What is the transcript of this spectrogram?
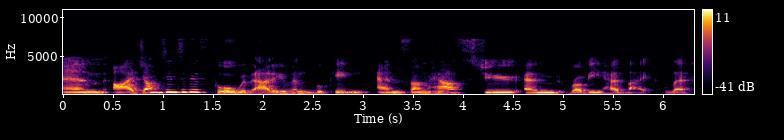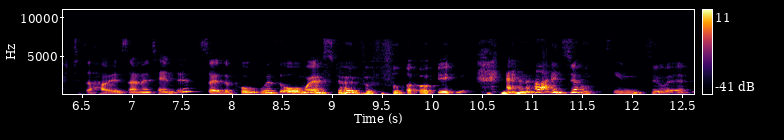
and I jumped into this pool without even looking, and somehow Stu and Robbie had like left the hose unattended, so the pool was almost overflowing, and I jumped into it,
